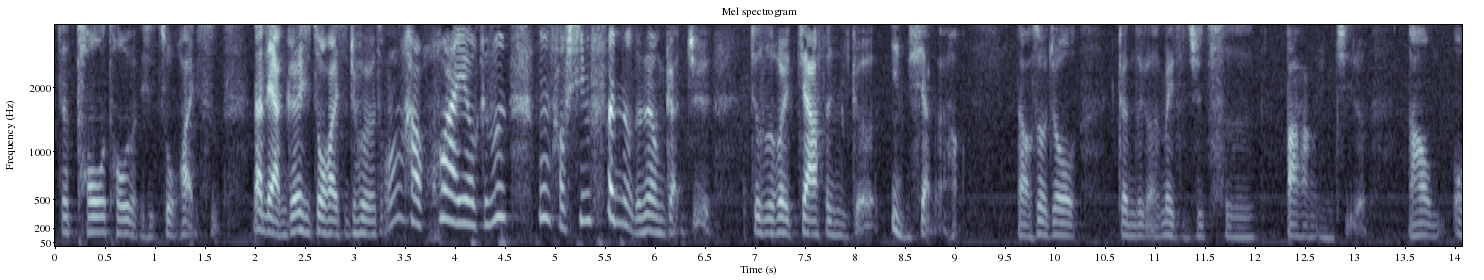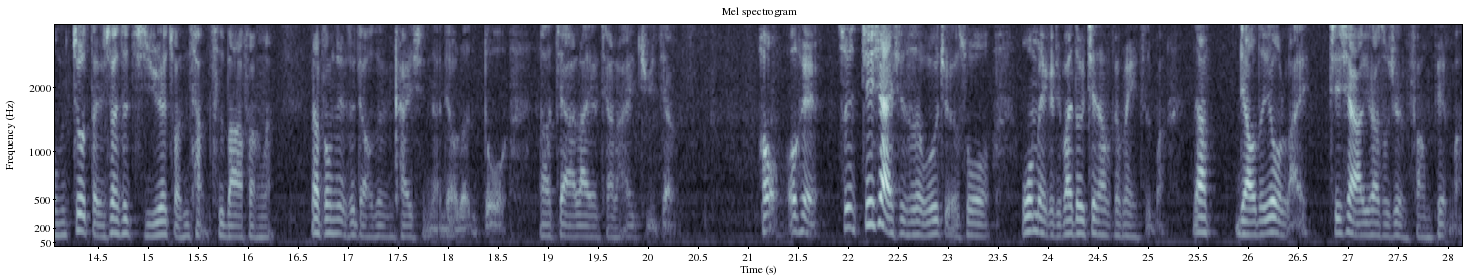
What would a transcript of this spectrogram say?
就偷偷的一起做坏事。那两个人一起做坏事，就会有种嗯，好坏哟、可是嗯，好兴奋哦的那种感觉，就是会加深一个印象啊哈。那所以我就跟这个妹子去吃八方云集了，然后我们就等于算是集约转场吃八方了。那中间也是聊得很开心的，聊了很多，然后加了赖又加了 IG 这样子。好，OK，所以接下来其实我就觉得说，我每个礼拜都会见到这个妹子嘛，那聊得又来，接下来约她出去很方便嘛。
